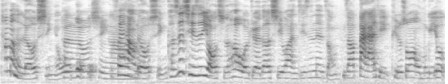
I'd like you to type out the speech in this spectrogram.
他们很流行，很流行啊，非常流行。可是其实有时候我觉得洗碗机是那种，你知道大家一起，比如说我们又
